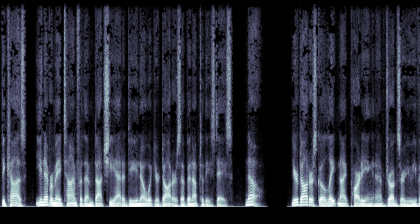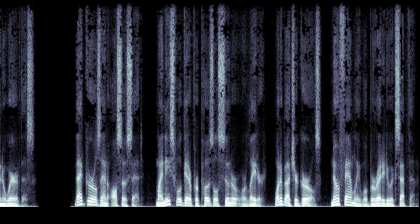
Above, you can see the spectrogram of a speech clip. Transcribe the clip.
Because, you never made time for them. She added, Do you know what your daughters have been up to these days? No. Your daughters go late night partying and have drugs. Are you even aware of this? That girl's aunt also said, My niece will get a proposal sooner or later, what about your girls? No family will be ready to accept them.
